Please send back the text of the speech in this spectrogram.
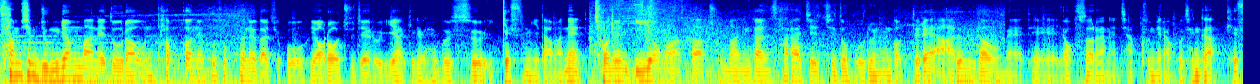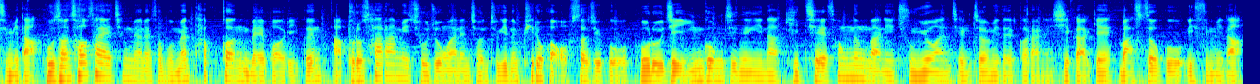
36년 만에 돌아온 탑건의 후속편을 가지고 여러 주제로 이야기를 해볼 수 있겠습니다만은 저는 이 영화가 조만간 사라질지도 모르는 것들의 아름다움에 대해 역설하는 작품이라고 생각했습니다. 우선 서사의 측면에서 보면 탑건 매버릭은 앞으로 사람이 조종하는 전투기는 필요가 없어지고 오로지 인공지능이나 기체의 성능만이 중요한 쟁점이 될 거라는 시각에 맞서고 있습니다.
